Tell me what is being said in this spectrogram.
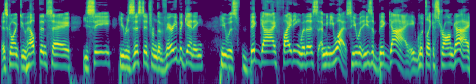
It's going to help them say, you see, he resisted from the very beginning. He was big guy fighting with us. I mean, he was. He was. He's a big guy. He looked like a strong guy,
